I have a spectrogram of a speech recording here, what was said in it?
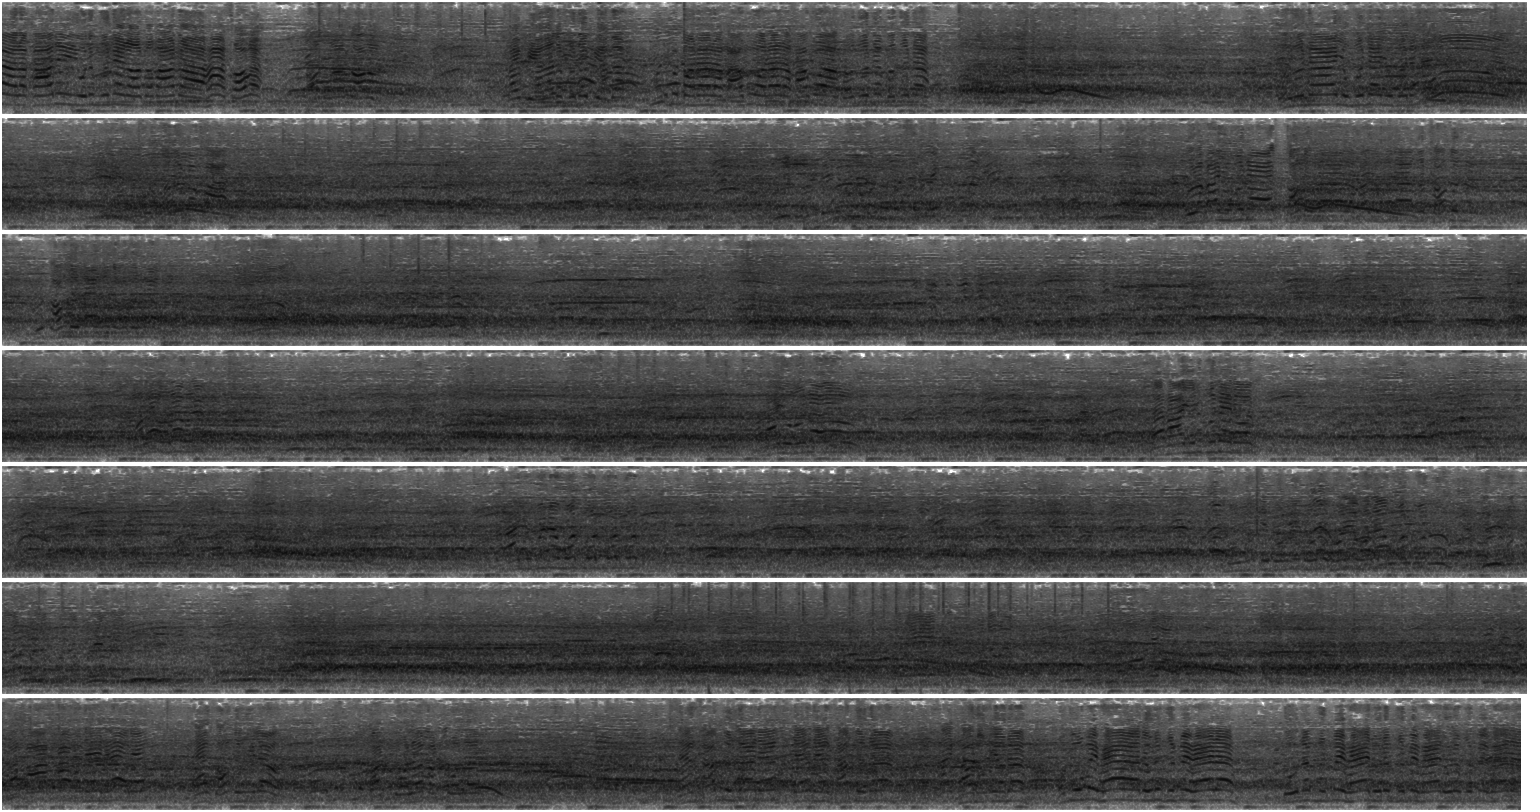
ถ้าราคานี่อยู่น้ำเงินแน่นอนประมาณห้าสองอะสองห้าสองอะใครเปลี่ยบนะน้ำเงินได้เปลี่ยนนะมันมาหน้าราคามั่วนะราคามั่วเบิกเงินนะเบิกเงินนะ นึ่งอีกแล้วปันปวนแล้วปันปวนเลยแดงสามหนึ่งนะแดงแดงแดงสามหนึ่งนะได้ข่าวหนึ่งเดียวนะผมดูไม่แพ้ดูน้ำเงินไม่แพ้นะดูน้ำเงินไม่แพ้ดูน้ำเงินไม่แพ้ดูน้ำเงินไม่แพ้นะ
